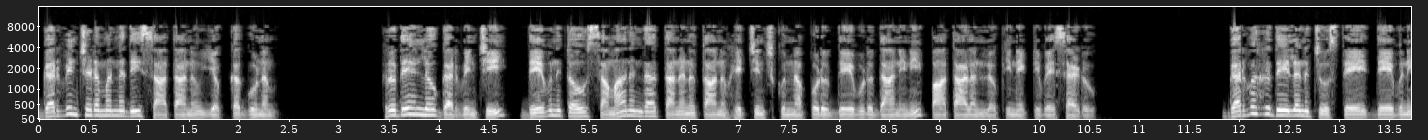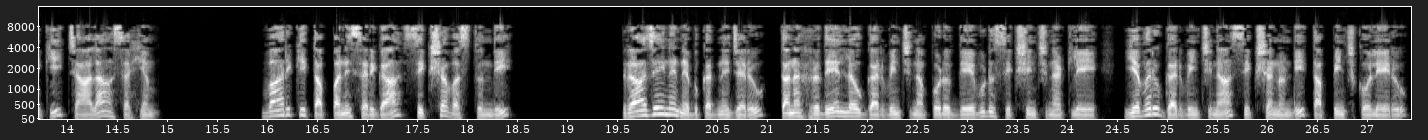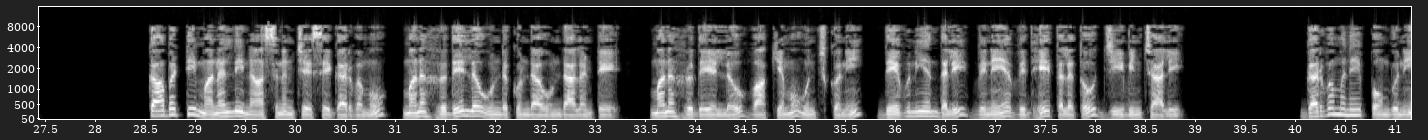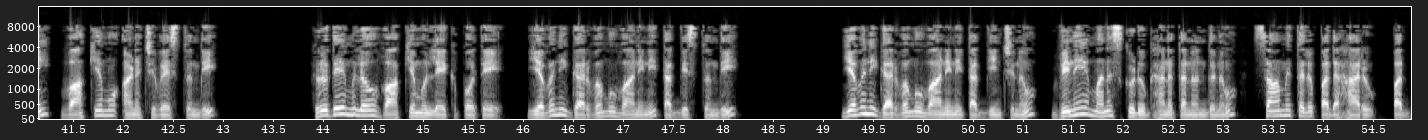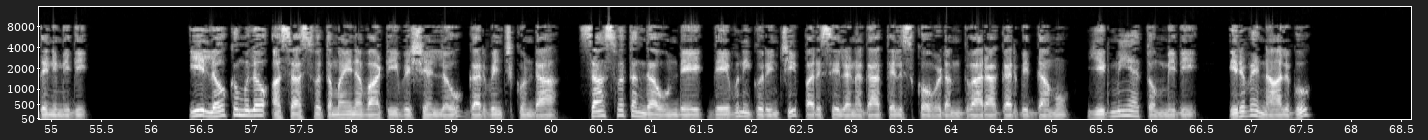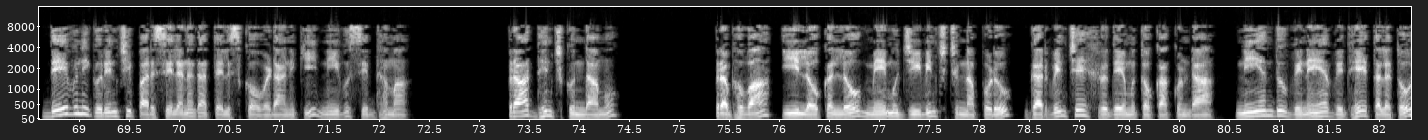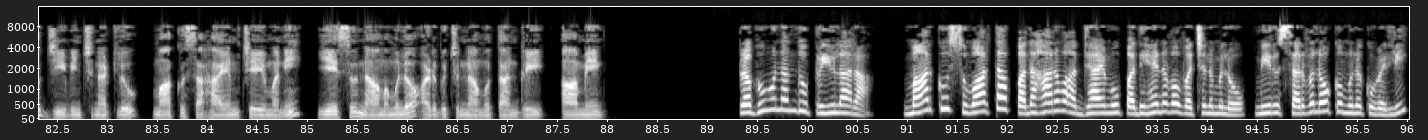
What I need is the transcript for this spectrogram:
గర్వించడమన్నది సాతాను యొక్క గుణం. హృదయంలో గర్వించి దేవునితో సమానంగా తనను తాను హెచ్చించుకున్నప్పుడు దేవుడు దానిని పాతాళంలోకి నెట్టివేశాడు. గర్వహృదయులను చూస్తే దేవునికి చాలా అసహ్యం. వారికి తప్పనిసరిగా శిక్ష వస్తుంది. రాజైన నెబుకద్నెజరు తన హృదయంలో గర్వించినప్పుడు దేవుడు శిక్షించినట్లే ఎవరు గర్వించినా శిక్ష నుండి తప్పించుకోలేరు. కాబట్టి మనల్ని నాశనం చేసే గర్వము మన హృదయంలో ఉండకుండా ఉండాలంటే మన హృదయంలో వాక్యము ఉంచుకొని దేవునియందలి వినయ విధేయతలతో జీవించాలి. గర్వమనే పొంగుని వాక్యము అణచివేస్తుంది. హృదయములో వాక్యము లేకపోతే ఎవని గర్వము వానిని తగ్గిస్తుంది? ఎవని గర్వము వానిని తగ్గించును? వినయ మనస్కుడు ఘనతనందును సామెతలు పదహారు పద్దెనిమిది. ఈ లోకములో అశాశ్వతమైన వాటి విషయంలో గర్వించకుండా శాశ్వతంగా ఉండే దేవుని గురించి పరిశీలనగా తెలుసుకోవడం ద్వారా గర్విద్దాము ఇర్మియా తొమ్మిది ఇరవై నాలుగు దేవుని గురించి పరిశీలనగా తెలుసుకోవడానికి నీవు సిద్ధమా? ప్రార్థించుకుందాము. ప్రభువా ఈ లోకంలో మేము జీవించుచున్నప్పుడు గర్వించే హృదయముతో కాకుండా నీయందు వినయ విధేయతలతో జీవించినట్లు మాకు సహాయం చేయమని యేసు నామములో అడుగుచున్నాము తండ్రి. ఆమె ప్రభువునందు ప్రియులారా మార్కు సువార్త పదహారవ అధ్యాయము పదిహేనవ వచనములో మీరు సర్వలోకమునకు వెళ్ళి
